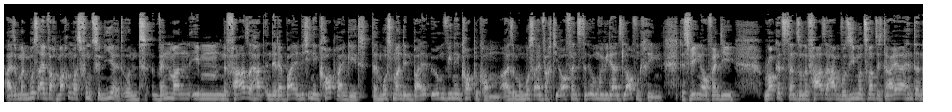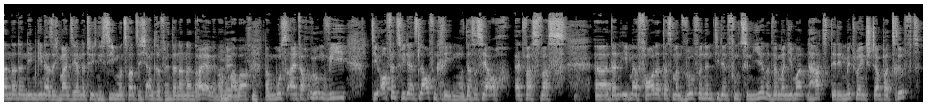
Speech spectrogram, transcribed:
Also man muss einfach machen, was funktioniert. Und wenn man eben eine Phase hat, in der der Ball nicht in den Korb reingeht, dann muss man den Ball irgendwie in den Korb bekommen. Also man muss einfach die Offense dann irgendwie wieder ans Laufen kriegen. Deswegen auch wenn die Rockets dann so eine Phase haben, wo 27 Dreier hintereinander daneben gehen. Also ich meine, sie haben natürlich nicht 27 Angriffe hintereinander einen Dreier genommen, nee. aber man muss einfach irgendwie die Offense wieder ins Laufen kriegen. Und das ist ja auch etwas, was äh, dann eben erfordert, dass man Würfe nimmt, die dann funktionieren. Und wenn man jemanden hat, der den Midrange Jumper trifft,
